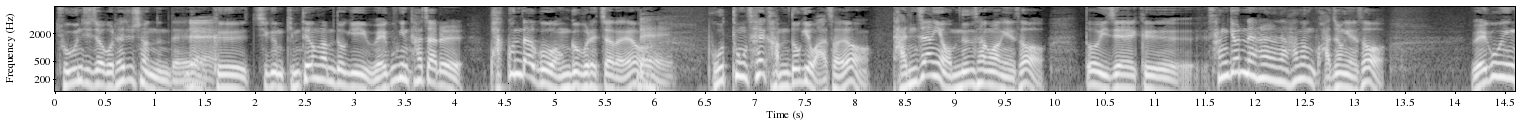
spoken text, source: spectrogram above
좋은 지적을 해주셨는데 네. 그 지금 김태형 감독이 외국인 타자를 바꾼다고 언급을 했잖아요. 네. 보통 새 감독이 와서요 단장이 없는 상황에서 또 이제 그 상견례를 하는 과정에서 외국인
